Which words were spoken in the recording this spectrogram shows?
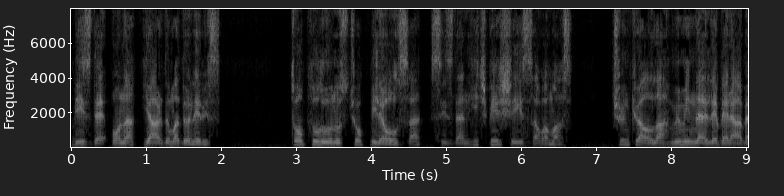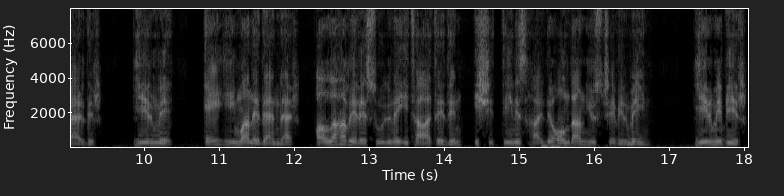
biz de ona yardıma döneriz. Topluluğunuz çok bile olsa sizden hiçbir şeyi savamaz. Çünkü Allah müminlerle beraberdir. 20. Ey iman edenler! Allah'a ve Resulüne itaat edin, işittiğiniz halde ondan yüz çevirmeyin. 21.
